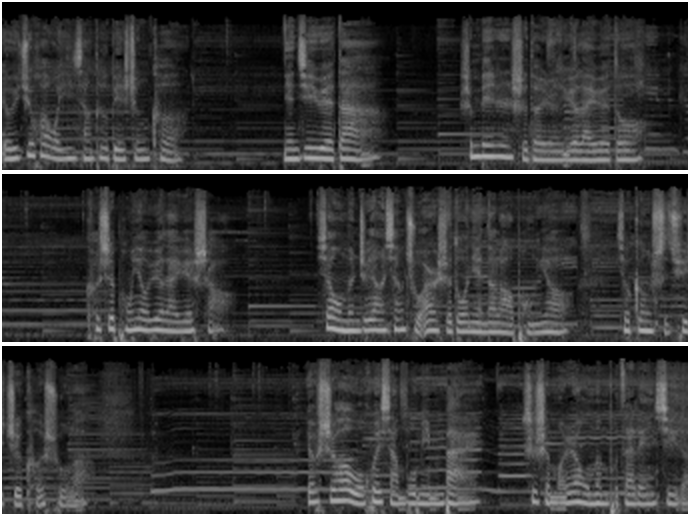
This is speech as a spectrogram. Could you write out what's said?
有一句话我印象特别深刻。年纪越大，身边认识的人越来越多，可是朋友越来越少。像我们这样相处二十多年的老朋友，就更是屈指可数了。有时候我会想不明白，是什么让我们不再联系的？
